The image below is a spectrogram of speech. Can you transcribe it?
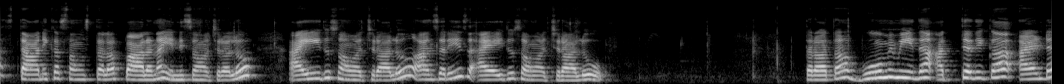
స్థానిక సంస్థల పాలన ఎన్ని సంవత్సరాలు? ఐదు సంవత్సరాలు. ఆన్సర్ ఈజ్ ఐదు సంవత్సరాలు. తర్వాత భూమి మీద అత్యధిక అండ్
